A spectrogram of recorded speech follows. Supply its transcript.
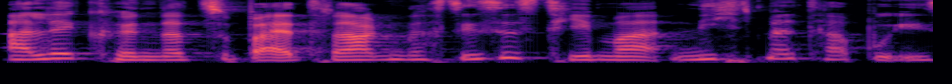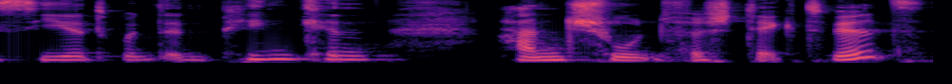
alle können dazu beitragen, dass dieses Thema nicht mehr tabuisiert und in pinken Handschuhen versteckt wird.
